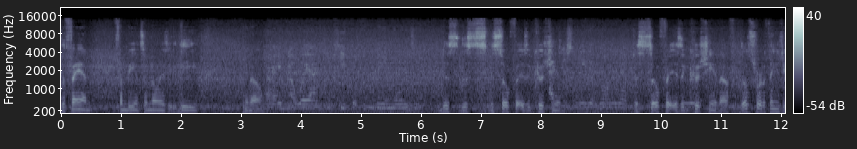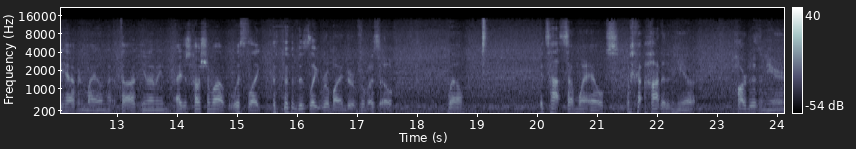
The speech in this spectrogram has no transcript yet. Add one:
The fan from being so noisy. The, you know, Alright, no way I can keep it from being noisy. this this, this sofa isn't cushy. I just need it long enough. This sofa isn't cushy enough. Those sort of things you have in my own thought. You know what I mean? I just hush them up with like this like reminder for myself. Well, it's hot somewhere else. Hotter than here. Harder than here.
